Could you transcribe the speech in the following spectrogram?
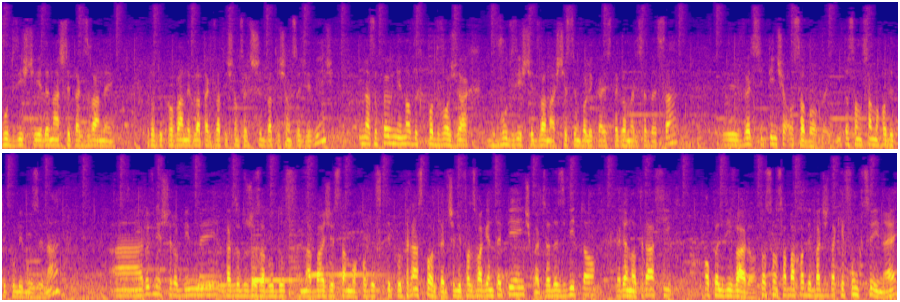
W211 tak zwany produkowany w latach 2003-2009 i na zupełnie nowych podwoziach W212, symbolika jest tego Mercedesa, y, w wersji pięcioosobowej i to są samochody typu limuzyna. A również robimy bardzo dużo zawodów na bazie samochodów typu transporter, czyli Volkswagen T5, Mercedes Vito, Renault Trafic, Opel Vivaro. To są samochody bardziej takie funkcyjne,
